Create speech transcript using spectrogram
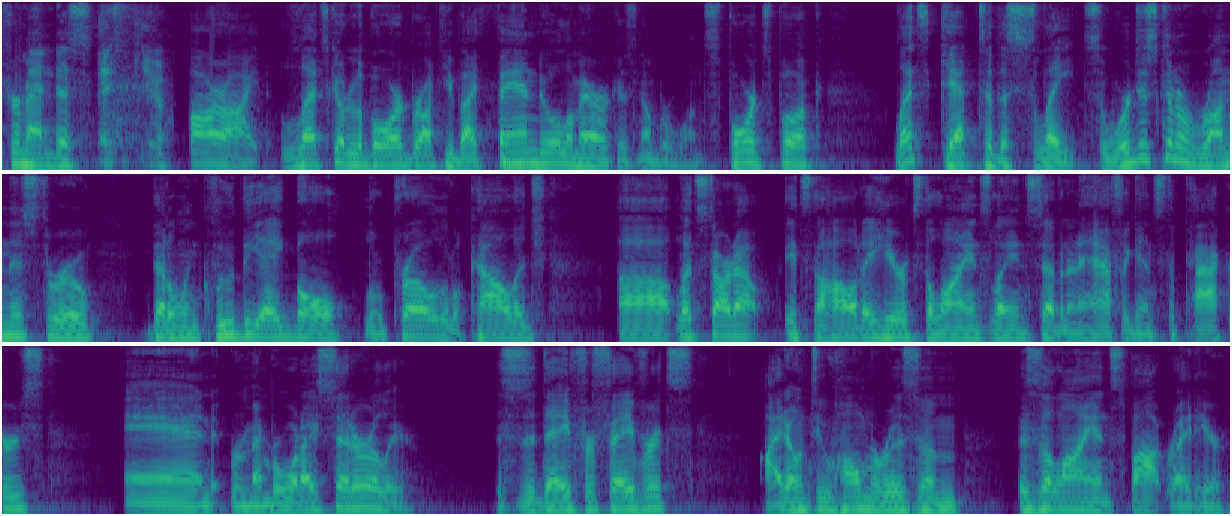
Tremendous. Thank you. All right, let's go to the board brought to you by FanDuel, America's number one sports book. Let's get to the slate. So we're just going to run this through. That'll include the Egg Bowl, little pro, little college. Uh, let's start out. It's the holiday here. It's the Lions laying seven and a half against the Packers. And remember what I said earlier. This is a day for favorites. I don't do homerism. This is a Lions spot right here.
